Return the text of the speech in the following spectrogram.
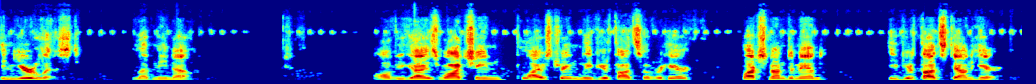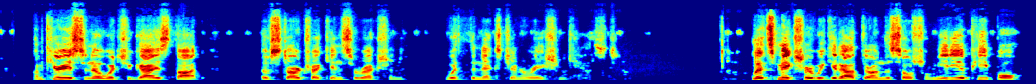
in your list? Let me know. All of you guys watching the live stream, leave your thoughts over here. Watching on demand, leave your thoughts down here. I'm curious to know what you guys thought of Star Trek Insurrection with the Next Generation cast. Let's make sure we get out there on the social media, people.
